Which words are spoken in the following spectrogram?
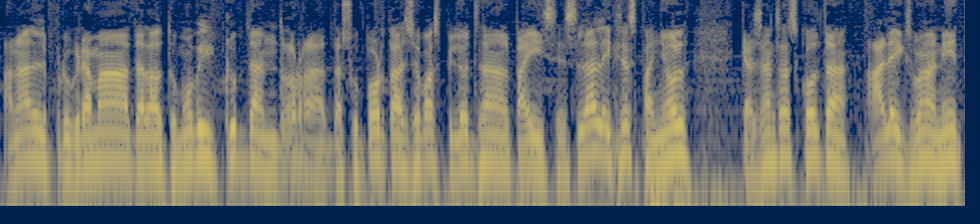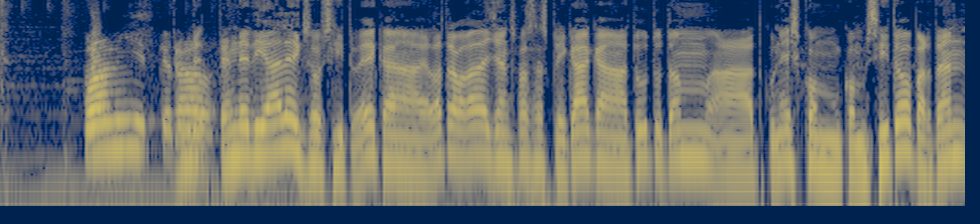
en el programa de l'Automòbil Club d'Andorra, de suport als joves pilots del país. És l'Àlex Espanyol, que ja ens escolta. Àlex, bona nit. Bona nit, què tal? T'hem de, de dir Àlex o Cito, eh? que l'altra vegada ja ens vas explicar que a tu tothom et coneix com, com Cito, per tant,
